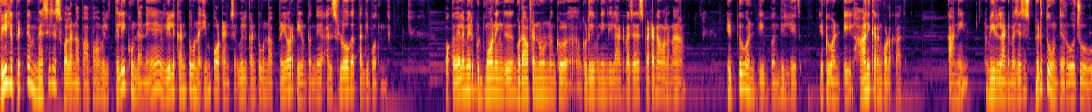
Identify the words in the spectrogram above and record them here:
వీళ్ళు పెట్టే మెసేజెస్ వలన పాపం వీళ్ళకి తెలియకుండానే వీళ్ళకంటూ ఉన్న ఇంపార్టెన్స్ వీళ్ళకంటూ ఉన్న ప్రయారిటీ ఉంటుంది అది స్లోగా తగ్గిపోతుంది. ఒకవేళ మీరు good morning good afternoon good evening ఇలాంటి మెసేజెస్ పెట్టడం వలన ఎటువంటి ఇబ్బంది లేదు. ఎటువంటి హానికరం కూడా కాదు. కానీ మీరు ఇలాంటి మెసేజెస్ పెడుతూ ఉంటే రోజు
